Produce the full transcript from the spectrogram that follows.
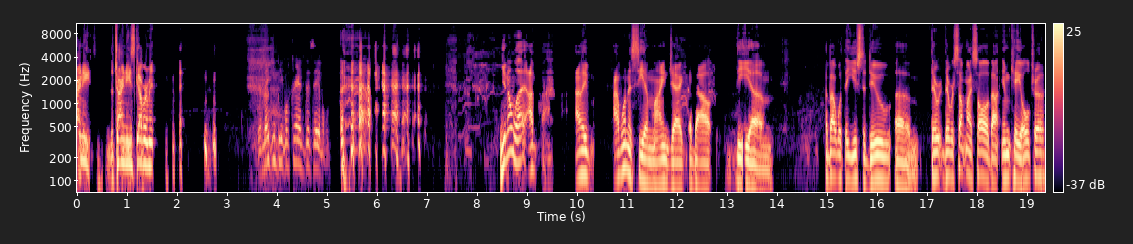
Chinese, the Chinese government. They're making people trans disabled. you know what? I I I want to see a mind jack about the um about what they used to do. Um, there there was something I saw about MK Ultra,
